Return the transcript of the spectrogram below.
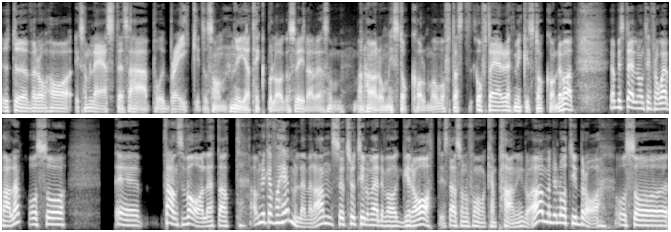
utöver att ha liksom läst det så här på Breakit och sånt, nya techbolag och så vidare som man hör om i Stockholm. Och oftast, ofta är det rätt mycket i Stockholm. Det var att jag beställde någonting från webbhallen och så eh, fanns valet att ja, men du kan få hemleverans. Jag tror till och med det var gratis. Alltså någon form av kampanj. Då. Ja men det låter ju bra. Och så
